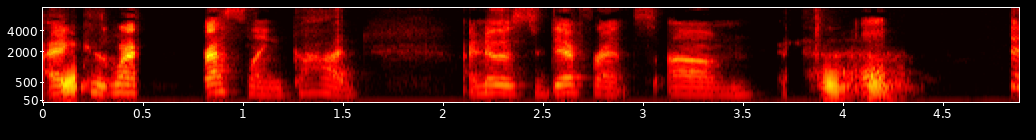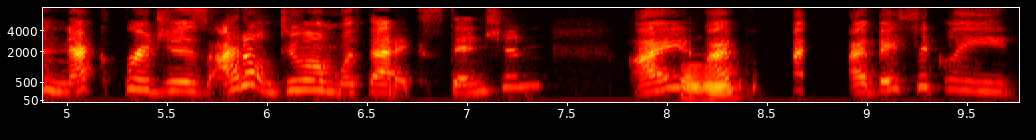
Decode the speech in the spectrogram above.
because yeah. when I'm wrestling, God, I noticed a difference. Um, the neck bridges, I don't do them with that extension. I mm-hmm. I I basically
